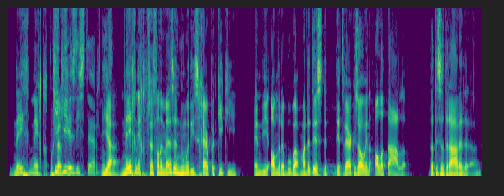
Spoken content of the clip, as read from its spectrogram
99%, Kiki is die ster. ja, 99% van de mensen noemen die scherpe Kiki en die andere Booba. Maar dit, is, dit, dit werkt zo in alle talen. Dat is het rare eraan.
